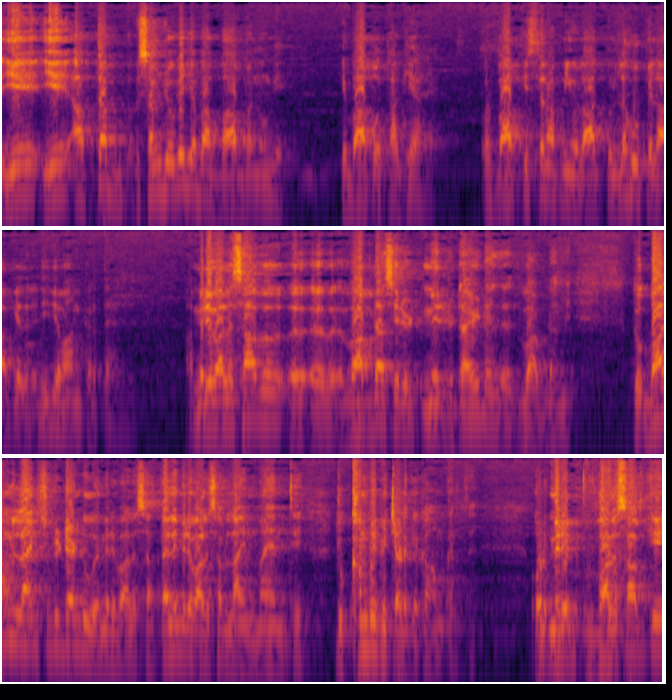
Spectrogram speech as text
ये ये आप तब समझोगे जब आप बाप बनोगे कि बाप होता क्या है। और बाप किस तरह अपनी औलाद को लहू पिला के हज़रत जी जवान करता है। मेरे वाले साहब वापडा से मेरे रिटायर्ड हैं वापडा में। तो बाद में लाइन सुप्रिटेंडेंट हुए मेरे वाले साहब। पहले मेरे वाले साहब लाइन मैन थे, जो खंबे पे चढ़ के काम करते हैं। और मेरे वाले साहब के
